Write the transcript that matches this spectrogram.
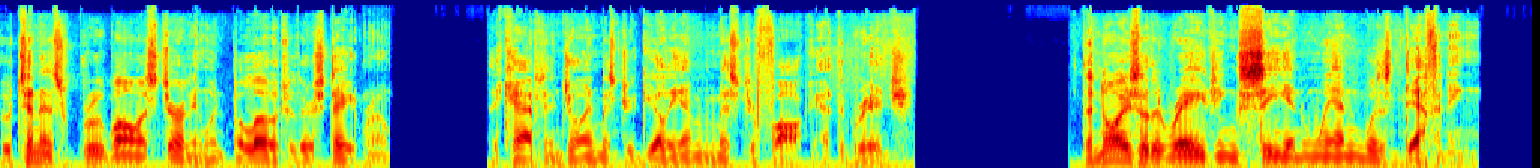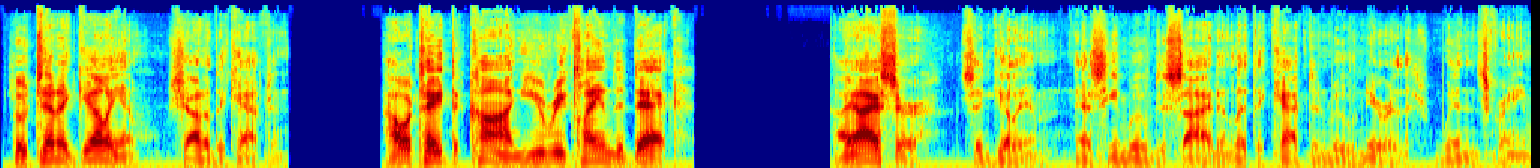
Lieutenants Brewbaugh and Sterling went below to their stateroom. The captain joined Mr. Gilliam and Mr. Falk at the bridge. The noise of the raging sea and wind was deafening. Lieutenant Gilliam, shouted the captain, I will take the con. You reclaim the deck. Aye, aye, sir, said Gilliam, as he moved aside and let the captain move nearer the windscreen.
